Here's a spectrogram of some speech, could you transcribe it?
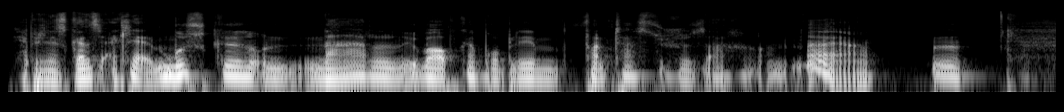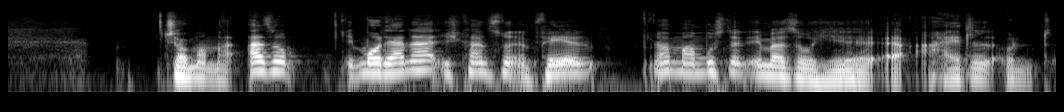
Ich habe das Ganze erklärt. Muskeln und Nadeln, überhaupt kein Problem. Fantastische Sache. Und naja. Hm. Schauen wir mal. Also, Moderna, ich kann es nur empfehlen. Ja, man muss nicht immer so hier äh, eitel und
